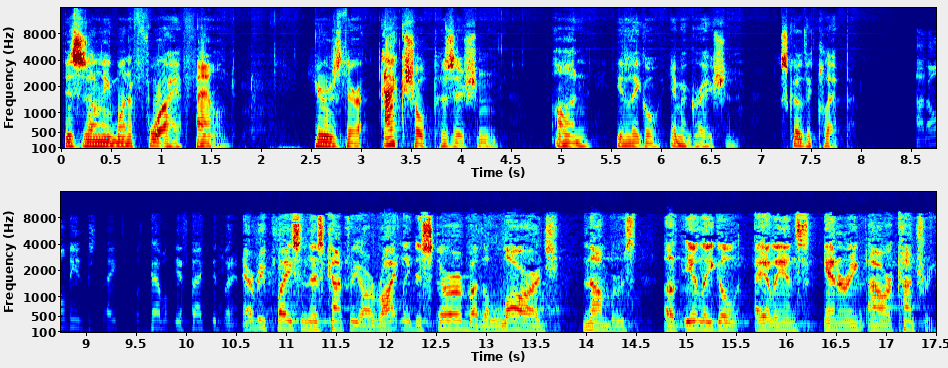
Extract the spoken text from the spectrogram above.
This is only one of four I have found. Here's their actual position on illegal immigration. Let's go to the clip. Not only in the states most heavily affected, but in every place in this country are rightly disturbed by the large numbers of illegal aliens entering our country.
